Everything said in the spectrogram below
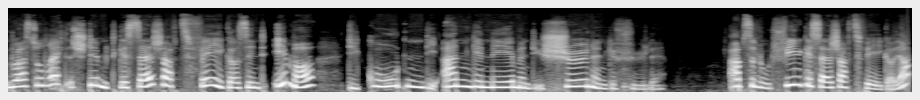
Und du hast schon recht, es stimmt, gesellschaftsfähiger sind immer die guten, die angenehmen, die schönen Gefühle. Absolut viel gesellschaftsfähiger. Ja?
